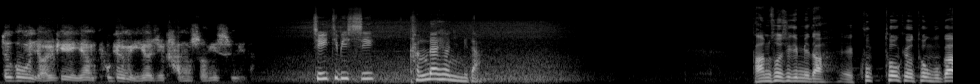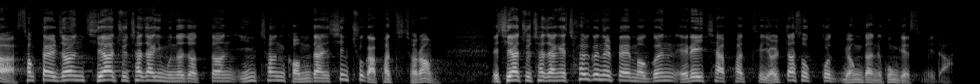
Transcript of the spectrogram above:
뜨거운 열기에 의한 폭염이 이어질 가능성이 있습니다. JTBC 강나현입니다. 다음 소식입니다. 예, 국토교통부가 석 달 전 지하 주차장이 무너졌던 인천 검단 신축 아파트처럼 지하 주차장에 철근을 빼먹은 LH 아파트 15곳 명단을 공개했습니다.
